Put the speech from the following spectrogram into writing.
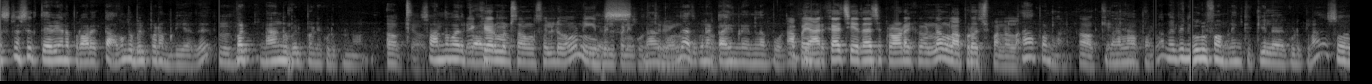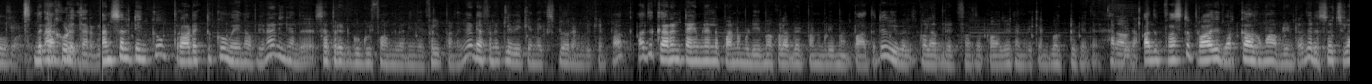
பிஸ்னஸுக்கு தேவையான ப்ராடக்ட் அவங்க பில்ட் பண்ண முடியாது. பட் நாங்கள் பில்ட் பண்ணி கொடுக்கணும். ஓகே ஸோ அந்த மாதிரி ரெக்யர்மெண்ட்ஸ் அவங்க சொல்லிடுவாங்க நீங்கள் பில் பண்ணி கொடுத்துருவீங்க. அதுக்குள்ள டைம் லைன்லாம் போட்டு அப்போ யாருக்காச்சும் ஏதாச்சும் ப்ராடக்ட் வேணும்னா உங்களை அப்ரோச் பண்ணலாம். ஆ பண்ணலாம். ஓகே தாராளமாக பண்ணலாம். மேபி கூகுள் ஃபார்ம் லிங்க் கீழே கொடுக்கலாம். ஸோ இந்த நான் கொடுத்துறேன் கன்சல்டிங்க்கும் ப்ராடக்ட்டுக்கும் வேணும் அப்படின்னா நீங்கள் அந்த செப்பரேட் கூகுள் ஃபார்மில் நீங்கள் ஃபில் பண்ணுங்க. Definitely we can explore and we can talk. அது கரண்ட் டைம்லைனில் பண்ண முடியுமா கொலாபரேட் பண்ண முடியுமான்னு பார்த்துட்டு collaborate for the project and we can work together. Happy தான். அது ஃபர்ஸ்ட் ப்ராஜெக்ட் ஒர்க் ஆகுமா அப்படின்றது ரிசர்ச்சில்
